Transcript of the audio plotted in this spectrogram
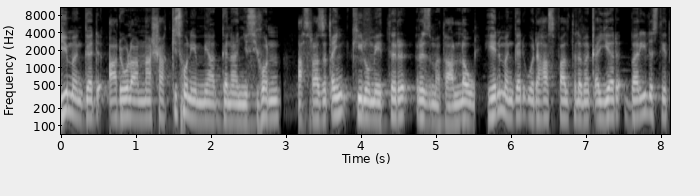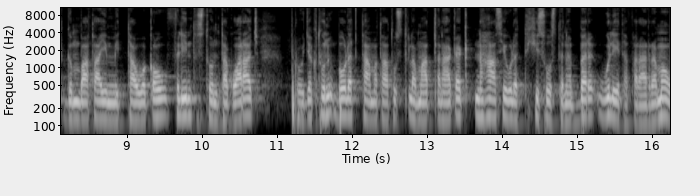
ይህ መንገድ አዶላና ሻኪሶን የሚያገናኝ ሲሆን 19 ኪሎ ሜትር ርዝመት አለው። ይህን መንገድ ወደ አስፋልት ለመቀየር በሪል ስቴት ግንባታ የሚታወቀው ፍሊንትስቶን ተቋራጭ ፕሮጀክቱን በሁለት ዓመታት ውስጥ ለማጠናቀቅ ነሐሴ 2003 ነበር ውል የተፈራረመው።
